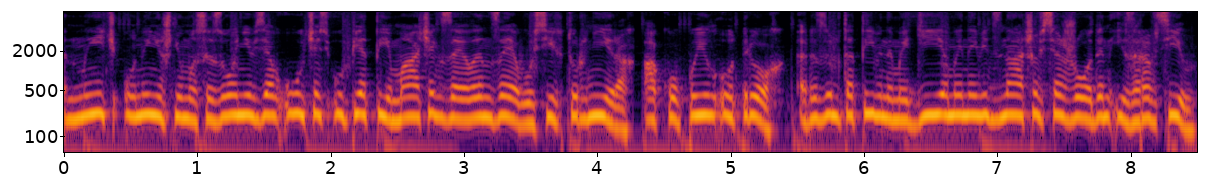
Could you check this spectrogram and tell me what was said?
Нич у нинішньому сезоні взяв участь у п'яти матчах за ЛНЗ в усіх турнірах, а Копил у трьох. Результативними діями не відзначився жоден із гравців.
